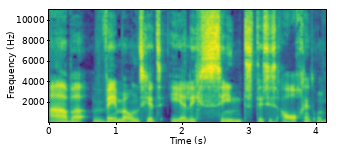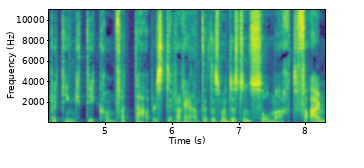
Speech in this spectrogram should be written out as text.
Aber wenn wir uns jetzt ehrlich sind, das ist auch nicht unbedingt die komfortabelste Variante, dass man das dann so macht. Vor allem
